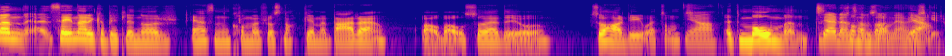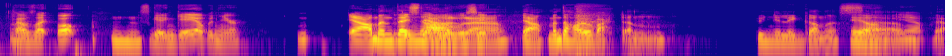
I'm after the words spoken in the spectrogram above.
Men eh, senere i kapitlet, når Esen kommer for å snakke med Bære Bao Bao, så er det jo Så har de jo et sånt Ja, Et moment. det er den som samtalen jeg husker. For I was like, oh, Mhm. it's getting gay up in here. Ja, men den Hvis det er har lov å si. Ja, men det har jo vært en underliggende Ja. Ja. ja.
